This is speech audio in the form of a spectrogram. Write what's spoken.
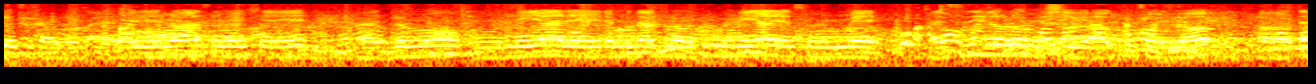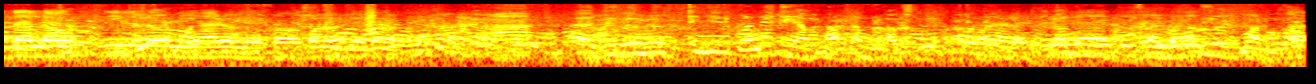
လို့ဆုတောင်းပေးပါတယ်အရင်တော့ဆိုလို့ရှိရင်အဲဒီလိုဟိုနေရတယ်တမီသားတို့သူနေရတယ်ဆိုပေမဲ့စီစီလုံးလုံးမရှိဘူးအခုဆိုရင်တော့တသက်လုံးစီစီလုံးလုံးနေရတော့မယ်ဆိုတော့အကုန်လုံးတွေ့တာဒီမှာ အဲဒီလိုမျိုးအင်ဂျင်ကွန်းတဲ့နေရာမှာထောက်ဆောင်မှုလောက်ရှိတယ်အဲ့ဒါလည်းဒီလိုနဲ့ဒီဆောင်လို့အာ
